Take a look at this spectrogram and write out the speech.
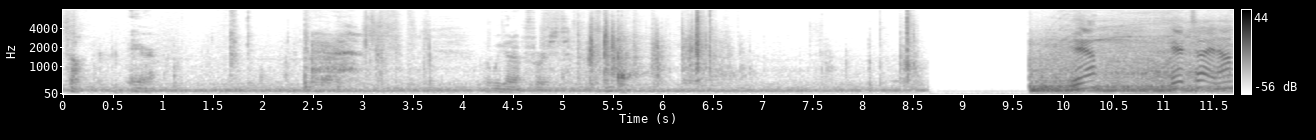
So, here. What we got up first? Yeah? Airtight, huh?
